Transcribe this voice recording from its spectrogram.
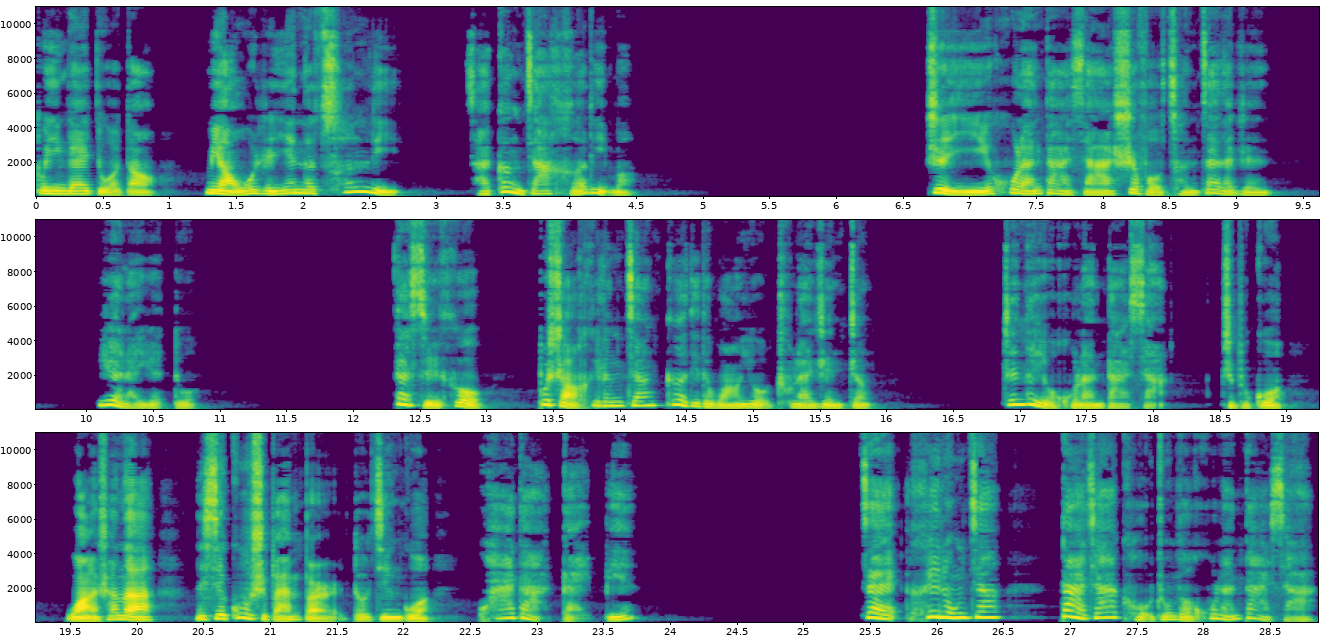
不应该躲到渺无人烟的村里，才更加合理吗？质疑呼兰大侠是否存在的人越来越多，但随后不少黑龙江各地的网友出来认证，真的有呼兰大侠，只不过网上的那些故事版本都经过夸大改编。在黑龙江大家口中的呼兰大侠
